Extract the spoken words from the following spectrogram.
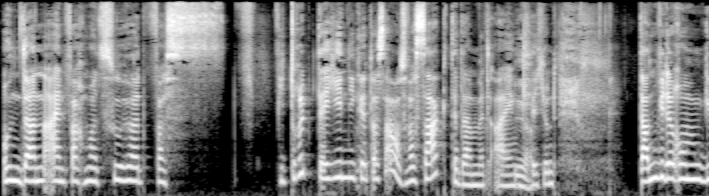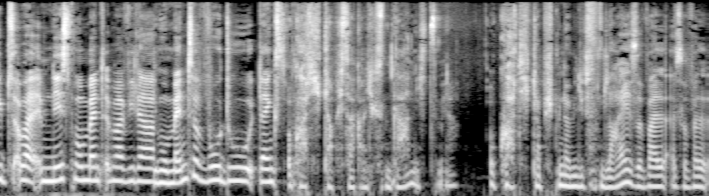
Und dann einfach mal zuhört, was, wie drückt derjenige das aus? Was sagt er damit eigentlich? Ja. Und dann wiederum gibt's aber im nächsten Moment immer wieder die Momente, wo du denkst, oh Gott, ich glaube, ich sage am liebsten gar nichts mehr. Oh Gott, ich glaube, ich bin am liebsten leise, weil, also, weil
